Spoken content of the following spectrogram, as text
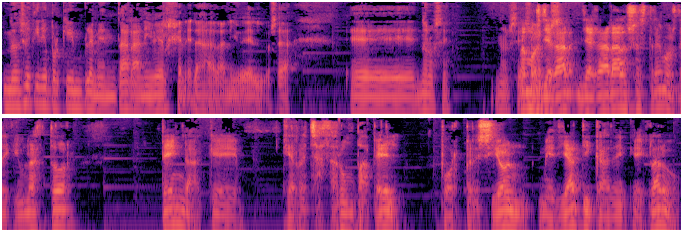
no se tiene por qué implementar a nivel general, a nivel, o sea, eh, no lo sé. No lo sé. Vamos, llegar, cosa- llegar a los extremos de que un actor tenga que, que rechazar un papel por presión mediática de que, claro,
